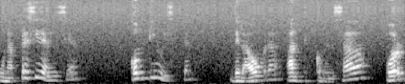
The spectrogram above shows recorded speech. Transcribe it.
una presidencia continuista de la obra antes comenzada por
